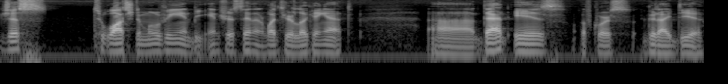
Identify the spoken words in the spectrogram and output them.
just to watch the movie and be interested in what you're looking at. Uh, that is, of course, a good idea.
